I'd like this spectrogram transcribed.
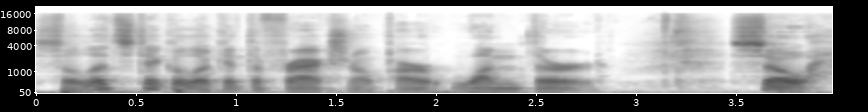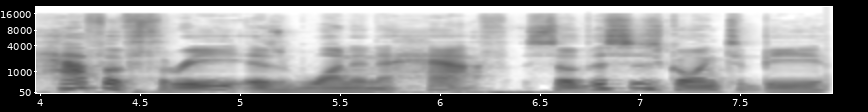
So let's take a look at the fractional part, one third. So half of 3 is 1 and a half. So this is going to be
